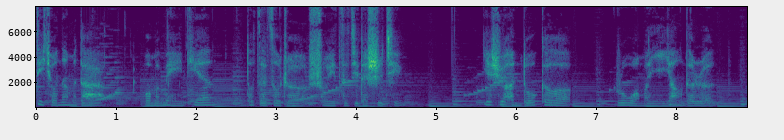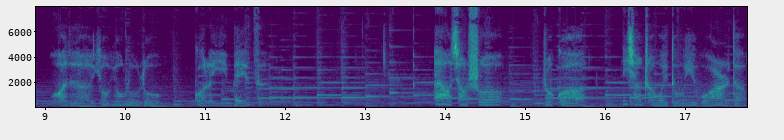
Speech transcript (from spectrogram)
地球那么大，我们每一天都在做着属于自己的事情。也许很多个如我们一样的人，活得庸庸碌碌，过了一辈子。艾奥想说，如果你想成为独一无二的，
